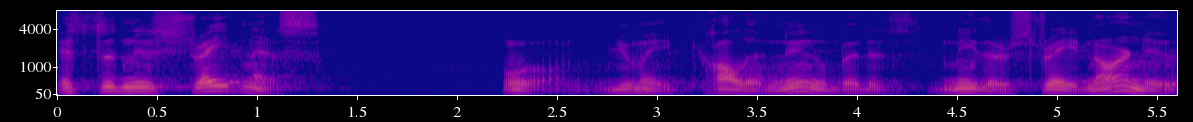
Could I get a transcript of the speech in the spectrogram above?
it's the new straightness. Well, you may call it new, but it's neither straight nor new.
